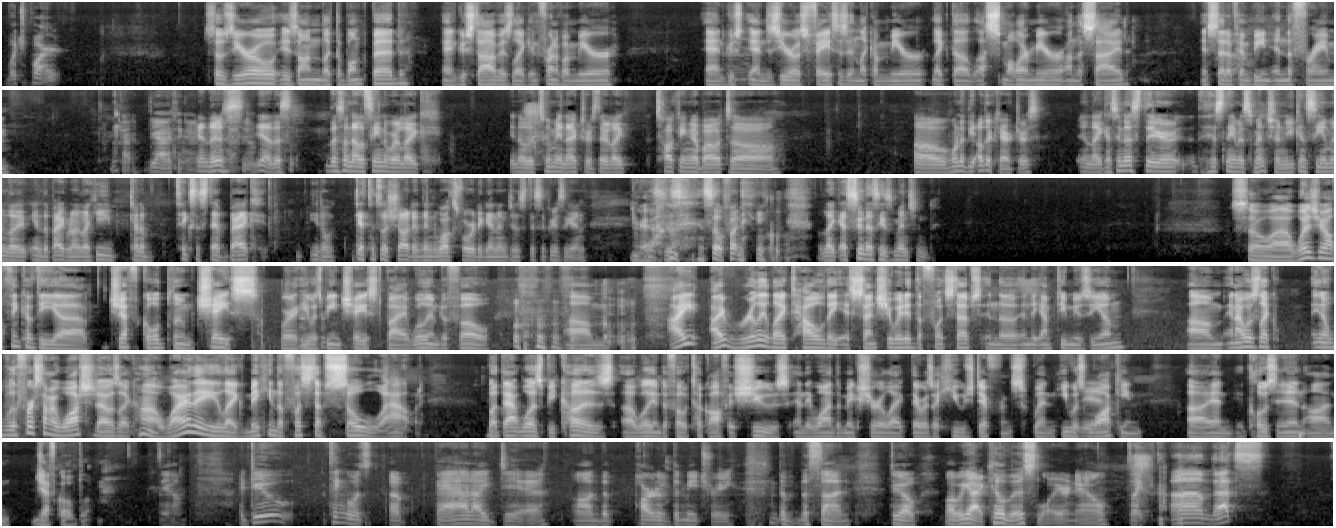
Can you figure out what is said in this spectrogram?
Which part? So Zero is on like the bunk bed, and Gustav is like in front of a mirror, and Gus- and Zero's face is in like a mirror, like the a smaller mirror on the side, instead of him being in the frame. Okay, yeah, I think. I and there's that now. yeah there's there's another scene where like you know the two main actors they're like talking about uh uh one of the other characters and like as soon as their his name is mentioned you can see him in the in the background like he kind of takes a step back you know gets into the shot and then walks forward again and just disappears again Yeah. it's just so funny like as soon as he's mentioned So, uh, what did y'all think of the uh, Jeff Goldblum chase, where he was being chased by William Dafoe? Um, I I really liked how they accentuated the footsteps in the in the empty museum, um, and I was like, you know, the first time I watched it, I was like, huh, why are they like making the footsteps so loud? But that was because uh, William Dafoe took off his shoes, and they wanted to make sure like there was a huge difference when he was Yeah. walking uh, and closing in on Jeff Goldblum. Yeah, I do think it was a bad idea on the part of Dimitri, the the son, to go. Well, we gotta kill this lawyer now. It's like, um, that's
